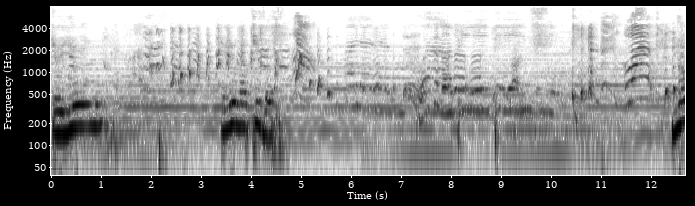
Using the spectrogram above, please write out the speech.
Do you do you love Jesus? What? No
